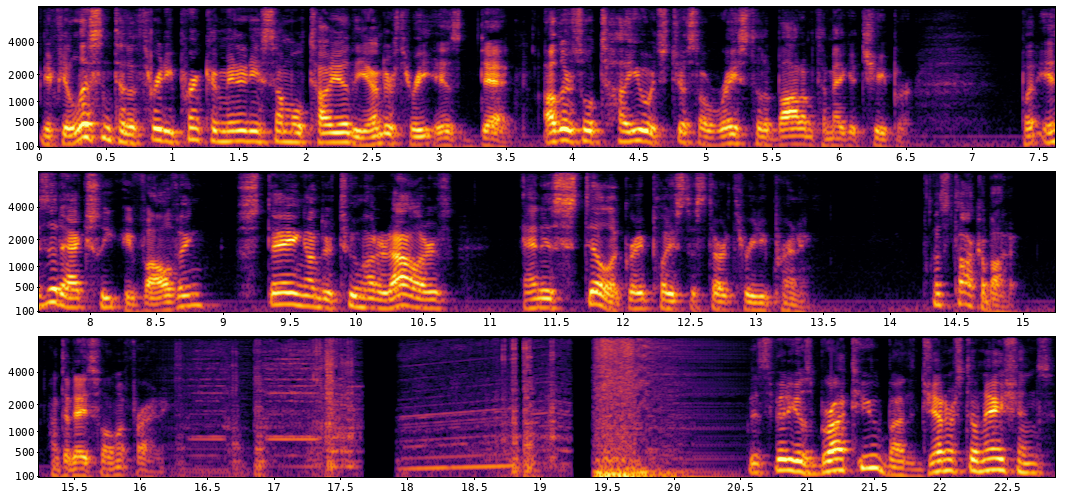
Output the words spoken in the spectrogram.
If you listen to the 3D print community, some will tell you the Ender 3 is dead. Others will tell you it's just a race to the bottom to make it cheaper. But is it actually evolving, staying under $200, and is still a great place to start 3D printing? Let's talk about it on today's Filament Friday. This video is brought to you by the generous donations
